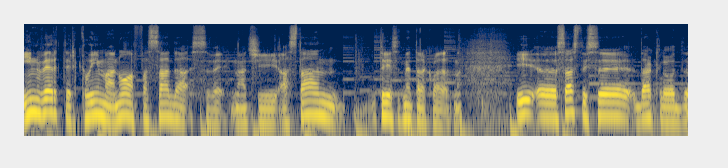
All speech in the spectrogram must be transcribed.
Inverter, klima, nova fasada, sve. Znači, a stan 30 metara kvadratna. I e, sastoji se, dakle, od, e,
